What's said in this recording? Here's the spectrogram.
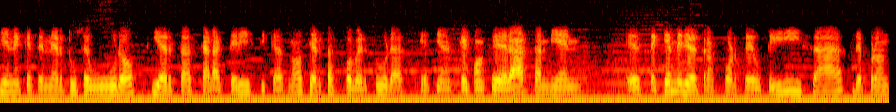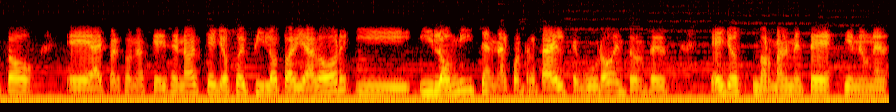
tiene que tener tu seguro ciertas características, ¿no? Ciertas coberturas que tienes que considerar también, este, qué medio de transporte utilizas. De pronto eh, hay personas que dicen, no, es que yo soy piloto aviador y, y lo omiten al contratar el seguro, entonces ellos normalmente tienen una,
